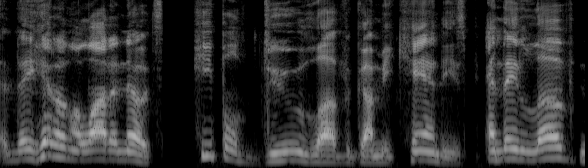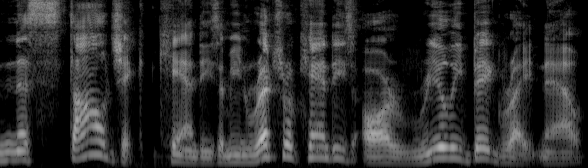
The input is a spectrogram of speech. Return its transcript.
they hit on a lot of notes. People do love gummy candies and they love nostalgic candies. I mean, retro candies are really big right now.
